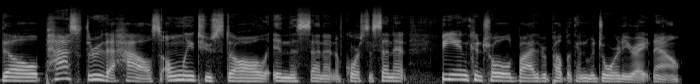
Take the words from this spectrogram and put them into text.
They'll pass through the House only to stall in the Senate. Of course, the Senate being controlled by the Republican majority right now.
